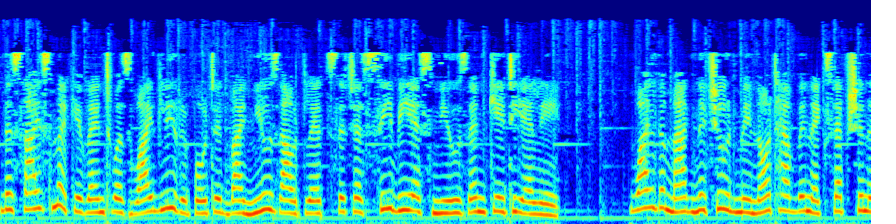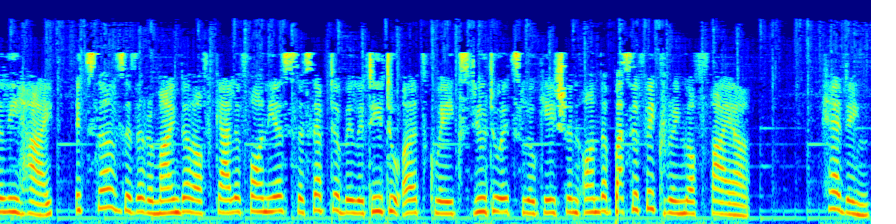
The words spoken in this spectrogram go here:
The seismic event was widely reported by news outlets such as CBS News and KTLA. While the magnitude may not have been exceptionally high, it serves as a reminder of California's susceptibility to earthquakes due to its location on the Pacific Ring of Fire. Heading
